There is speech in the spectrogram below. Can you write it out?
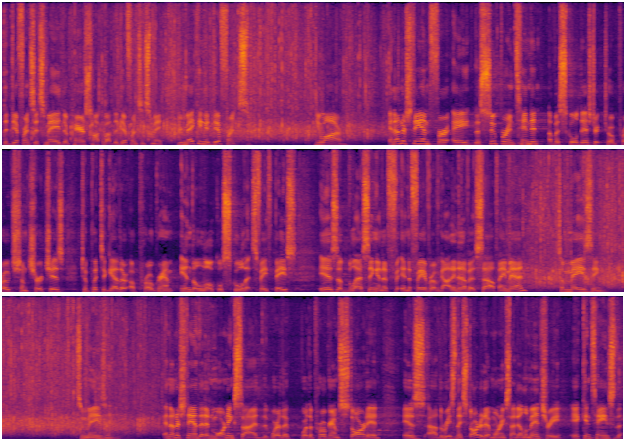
the difference it's made, their parents talk about the difference it's made. You're making a difference. You are. And understand for a, the superintendent of a school district to approach some churches to put together a program in the local school that's faith based is a blessing and a, in the favor of God in and of itself. Amen? It's amazing. It's amazing. And understand that in Morningside, where the, where the program started, is uh, the reason they started at Morningside Elementary. It contains, the,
